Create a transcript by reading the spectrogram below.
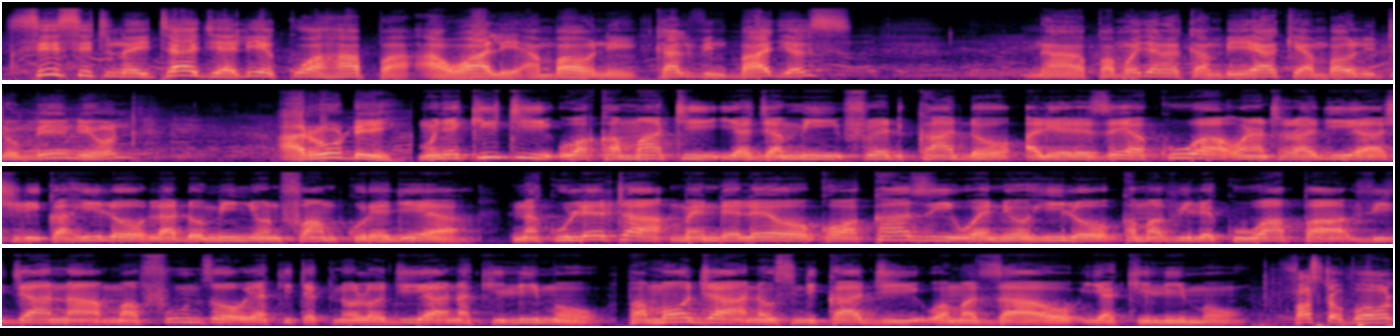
sisi tunahitaji aliyekuwa hapa awali ambao ni Calvin Burgess na pamoja na kambi yake ambao ni Dominion arudi. Mwenyekiti wa kamati ya jamii Fred Kado alielezea kuwa wanatarajia shirika hilo la Dominion Farm kurejea na kuleta maendeleo kwa wakazi wa eneo hilo kama vile kuwapa vijana mafunzo ya kiteknolojia na kilimo pamoja na usindikaji wa mazao ya kilimo. First of all,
